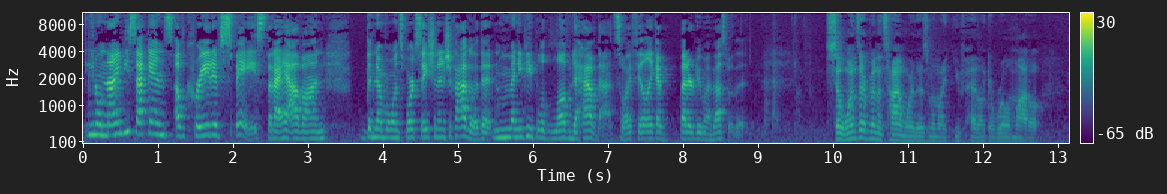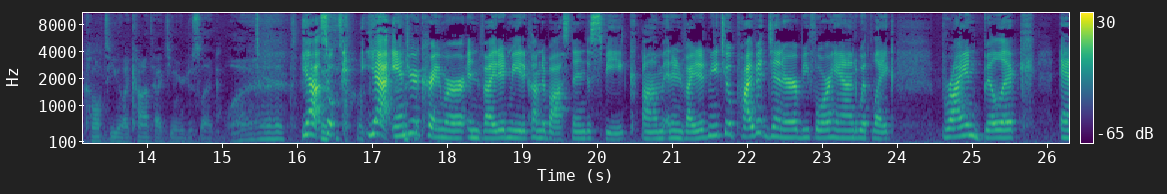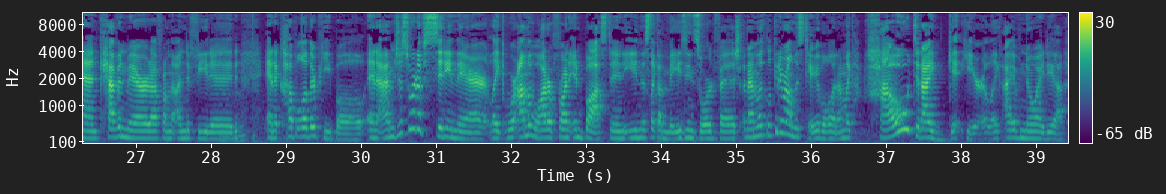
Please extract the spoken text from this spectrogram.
you know 90 seconds of creative space that I have on the number one sports station in Chicago that many people would love to have that. So I feel like I better do my best with it. So when's there been a time where there's been like you've had like a role model come up to you, like contact you, and you're just like, what? Yeah, so yeah, Andrea Kremer invited me to come to Boston to speak, um, and invited me to a private dinner beforehand with like Brian Billick and Kevin Merida from the Undefeated and a couple other people. And I'm just sort of sitting there, like we're on the waterfront in Boston eating this like amazing swordfish, and I'm like looking around this table and I'm like, how did I get here? Like I have no idea.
